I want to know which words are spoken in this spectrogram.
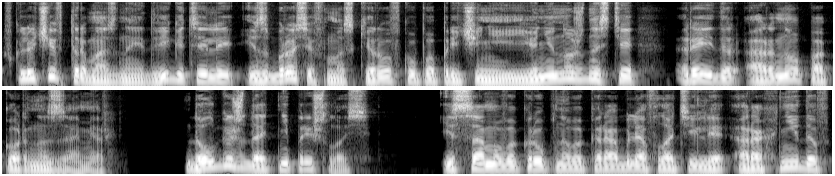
Включив тормозные двигатели и сбросив маскировку по причине ее ненужности, рейдер Арно покорно замер. Долго ждать не пришлось. Из самого крупного корабля флотилии арахнидов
